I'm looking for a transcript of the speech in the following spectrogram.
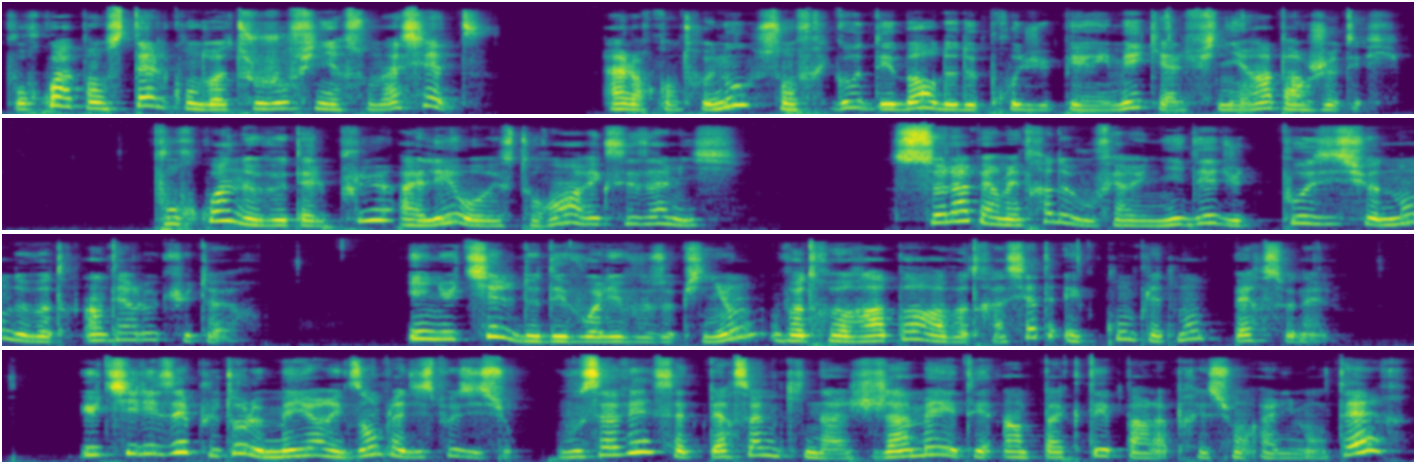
Pourquoi pense-t-elle qu'on doit toujours finir son assiette? Alors qu'entre nous, son frigo déborde de produits périmés qu'elle finira par jeter. Pourquoi ne veut-elle plus aller au restaurant avec ses amis? Cela permettra de vous faire une idée du positionnement de votre interlocuteur. Inutile de dévoiler vos opinions, votre rapport à votre assiette est complètement personnel. Utilisez plutôt le meilleur exemple à disposition. Vous savez, cette personne qui n'a jamais été impactée par la pression alimentaire,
